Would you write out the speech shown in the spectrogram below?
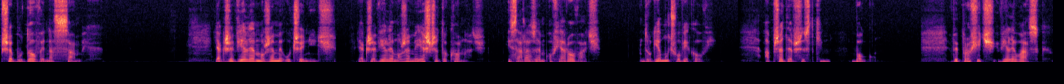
przebudowy nas samych. Jakże wiele możemy uczynić, jakże wiele możemy jeszcze dokonać i zarazem ofiarować drugiemu człowiekowi, a przede wszystkim Bogu. Wyprosić wiele łask,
